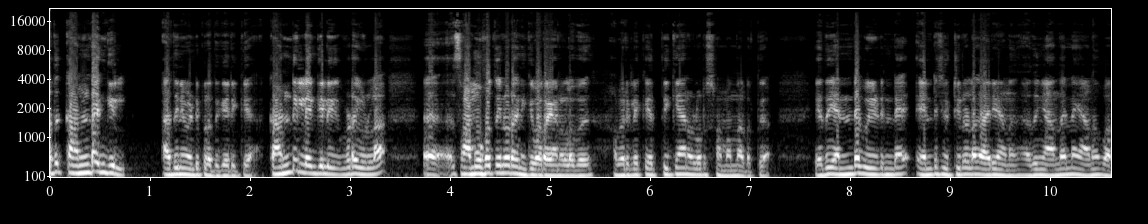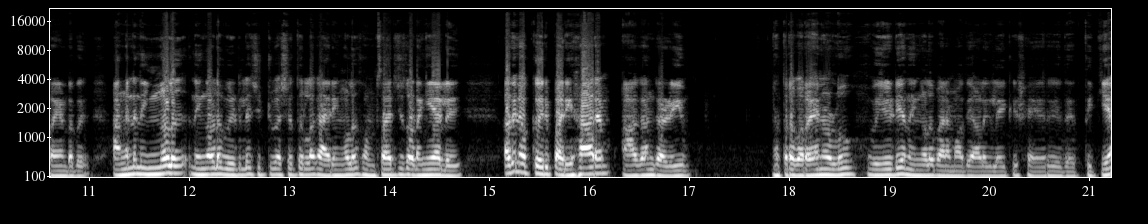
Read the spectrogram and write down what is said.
അത് കണ്ടെങ്കിൽ അതിനുവേണ്ടി പ്രതികരിക്കുക. കണ്ടില്ലെങ്കിൽ ഇവിടെയുള്ള സമൂഹത്തിനോട് എനിക്ക് പറയാനുള്ളത് അവരിലേക്ക് എത്തിക്കാനുള്ള ഒരു ശ്രമം നടത്തുക. ഇത് എന്റെ വീടിന്റെ എന്റെ ചുറ്റിലുള്ള കാര്യമാണ്. അത് ഞാൻ തന്നെയാണ് പറയേണ്ടത്. അങ്ങനെ നിങ്ങൾ നിങ്ങളുടെ വീട്ടിലെ ചുറ്റുവശത്തുള്ള കാര്യങ്ങൾ സംസാരിച്ചു തുടങ്ങിയാൽ അതിനൊക്കെ ഒരു പരിഹാരം ആകാൻ കഴിയും. അത്ര പറയാനുള്ളൂ. വീഡിയോ നിങ്ങൾ പരമാവധി ആളുകളിലേക്ക് ഷെയർ ചെയ്ത് എത്തിക്കുക.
